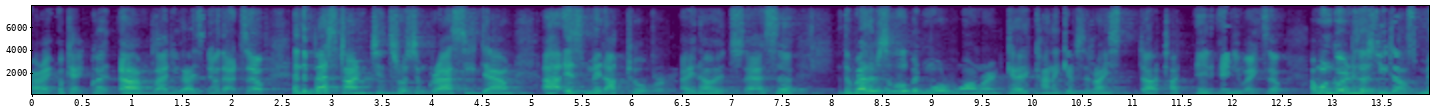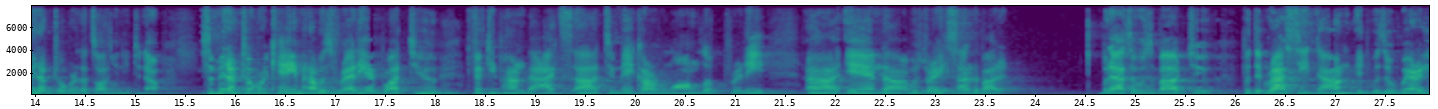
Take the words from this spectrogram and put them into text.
All right, okay, good. Uh, I'm glad you guys know that. So, and the best time to throw some grass seed down uh, is mid-October. I know it's as uh, the weather's a little bit more warmer. It kind of gives a nice uh, touch. Anyway, so I won't go into those details. Mid-October, that's all you need to know. So mid-October came and I was ready. I brought two 50-pound bags uh, to make our lawn look pretty, uh, and I was very excited about it. But as I was about to put the grass seed down. It was a very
